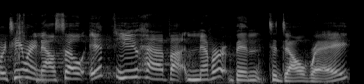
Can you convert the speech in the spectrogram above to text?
14 right now. So if you have uh, never been to Del Ray,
